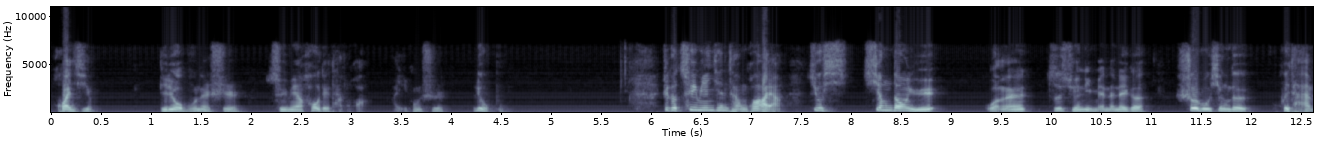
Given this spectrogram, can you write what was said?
唤醒，第六步呢是催眠后的谈话啊，一共是六步。这个催眠前谈话呀，就相当于我们咨询里面的那个摄入性的会谈，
